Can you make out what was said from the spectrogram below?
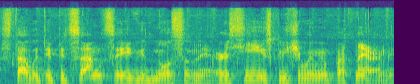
ставити під санкції відносини Росії з ключовими партнерами.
